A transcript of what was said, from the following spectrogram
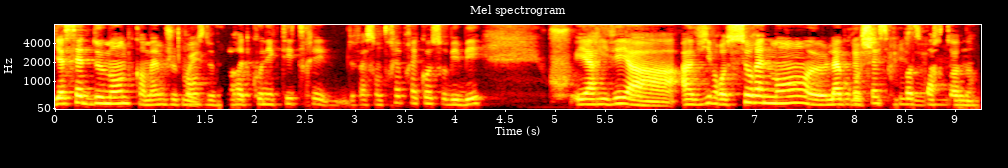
il y a cette demande quand même, je pense, de vouloir être connecté très, de façon très précoce au bébé et arriver à, vivre sereinement euh, la grossesse postpartum.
